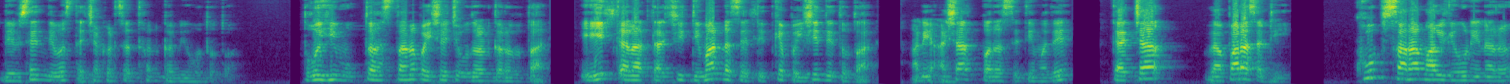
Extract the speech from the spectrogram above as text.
दिवसेंदिवस त्याच्याकडचं धन कमी होत होतं. तोही मुक्त असताना पैशाची उधळण करत होता. येईल त्याला त्याची डिमांड असेल तितके पैसे देत होता. आणि अशा परिस्थितीमध्ये त्याच्या व्यापारासाठी खूप सारा माल घेऊन येणारं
